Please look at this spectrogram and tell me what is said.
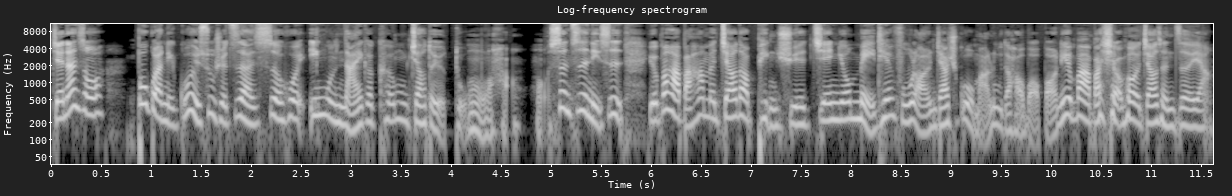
简单说，不管你国语、数学、自然、社会、英文哪一个科目教的有多么好，甚至你是有办法把他们教到品学兼优，每天扶老人家去过马路的好宝宝，你有办法把小朋友教成这样，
